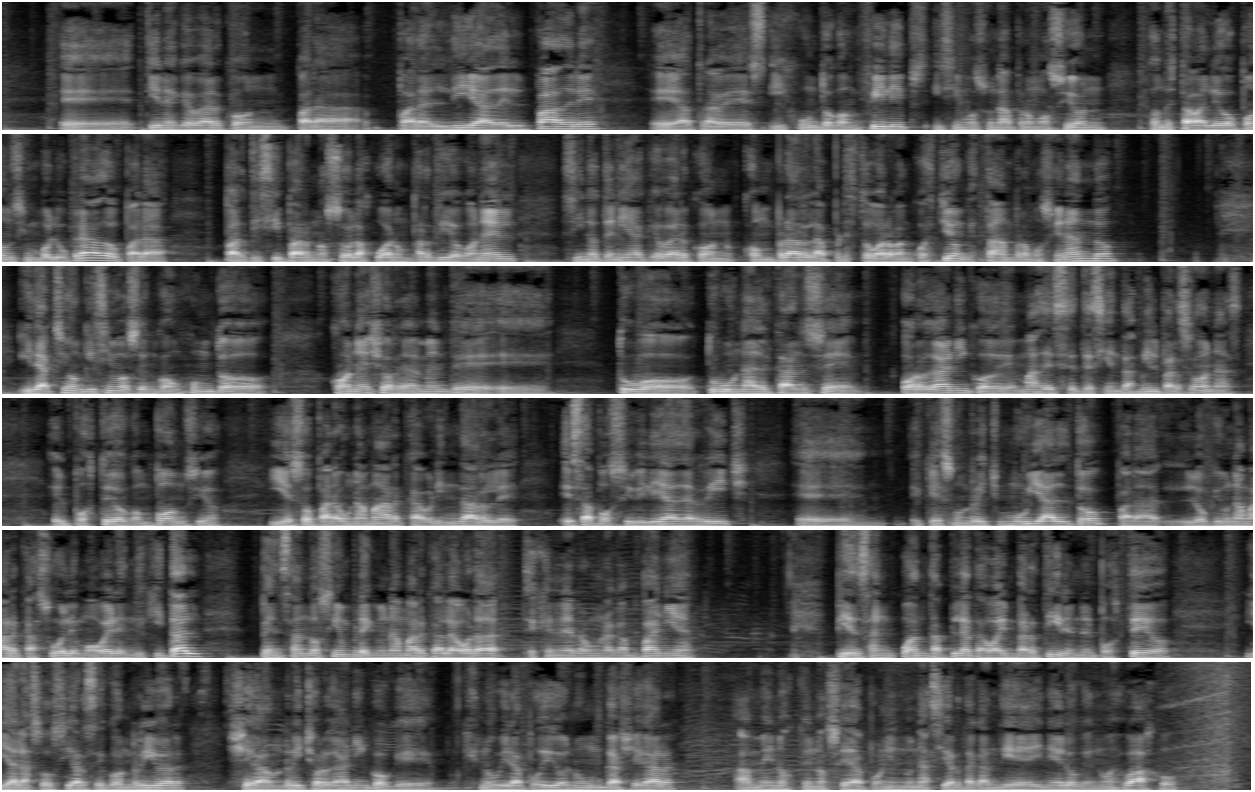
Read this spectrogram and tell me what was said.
eh, tiene que ver con para, para el Día del Padre. Eh, a través y junto con Philips hicimos una promoción donde estaba Leo Ponce involucrado para participar no solo a jugar un partido con él, sino tenía que ver con comprar la Presto Barba en cuestión que estaban promocionando. Y la acción que hicimos en conjunto con ellos realmente eh, tuvo, tuvo un alcance orgánico de más de 700.000 personas, el posteo con Poncio y eso para una marca, brindarle esa posibilidad de reach, eh, que es un reach muy alto para lo que una marca suele mover en digital, pensando siempre que una marca a la hora de generar una campaña piensa en cuánta plata va a invertir en el posteo y al asociarse con River llega a un reach orgánico que, no hubiera podido nunca llegar a menos que no sea poniendo una cierta cantidad de dinero que no es bajo.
